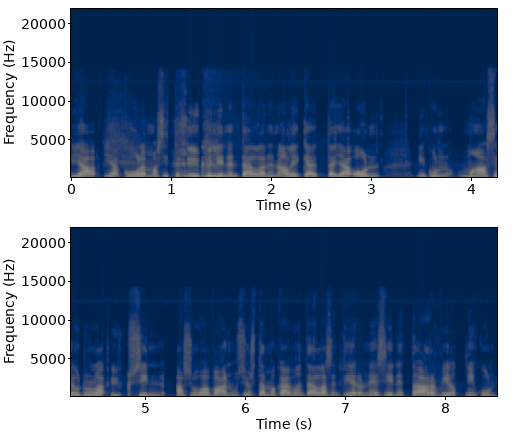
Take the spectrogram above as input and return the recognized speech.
ja, ja kuulemma sitten tyypillinen tällainen alikäyttäjä on niin kuin maaseudulla yksin asuva vanhus. Josta mä kaivoin tällaisen tiedon esiin, että arviot niin kuin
